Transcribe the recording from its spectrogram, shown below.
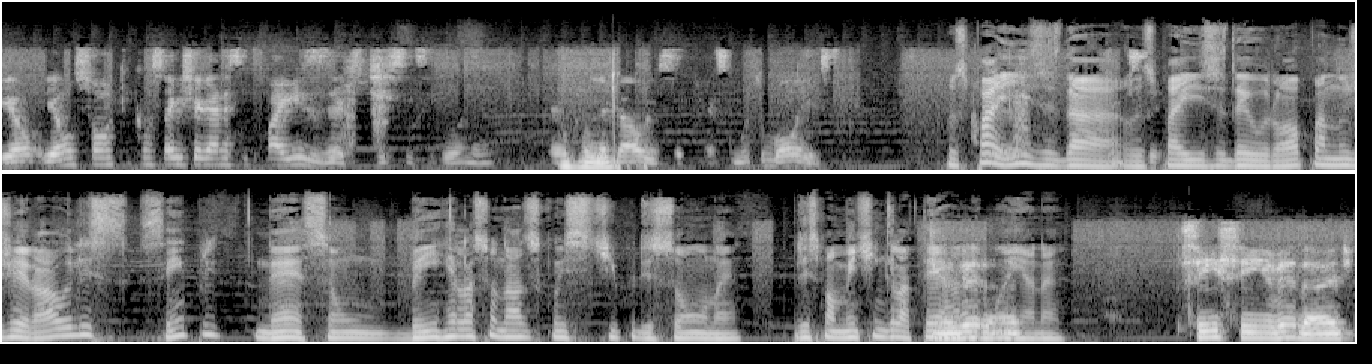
E, é um, e, é um, som que consegue chegar nesses países, é, que você citou, né? É uhum. legal isso, é muito bom isso. Os países da, os países da Europa, no geral, eles sempre né, são bem relacionados com esse tipo de som, né? Principalmente Inglaterra e é Alemanha, né? Sim, sim, é verdade.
